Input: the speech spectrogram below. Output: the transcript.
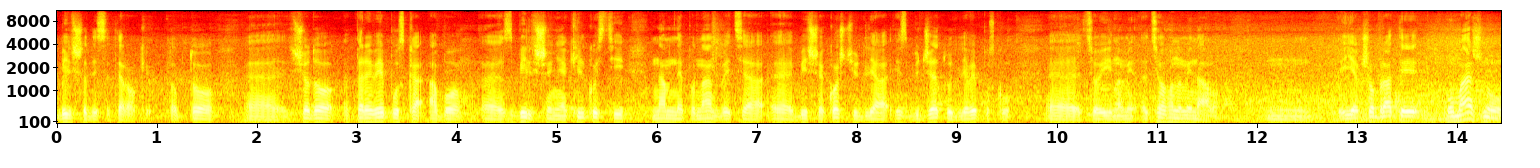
більше 10 років. Тобто щодо перевипуска або збільшення кількості, нам не понадобиться більше коштів для із бюджету для випуску цього номіналу. Якщо брати бумажну е,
